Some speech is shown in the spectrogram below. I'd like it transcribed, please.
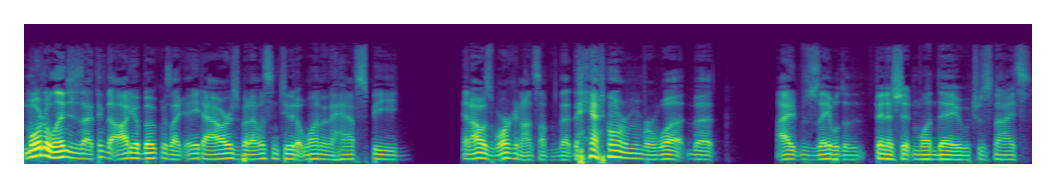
Mortal Engines, I think the audiobook was like eight hours, but I listened to it at one and a half speed. And I was working on something that day. I don't remember what, but I was able to finish it in one day, which was nice.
